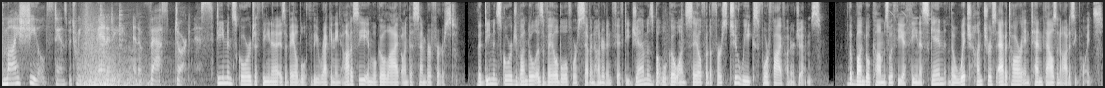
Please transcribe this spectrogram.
My shield stands between humanity and a vast darkness. Demon Scourge Athena is available through the Reckoning Odyssey and will go live on December 1st. The Demon Scourge bundle is available for 750 gems, but will go on sale for the first two weeks for 500 gems. The bundle comes with the Athena skin, the Witch Huntress avatar, and 10,000 Odyssey points.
